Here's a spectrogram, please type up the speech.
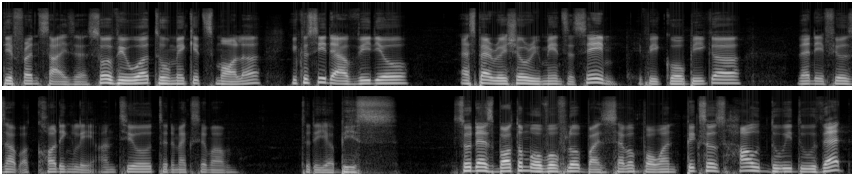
different sizes. So if we were to make it smaller, you could see that our video aspect ratio remains the same. If we go bigger, then it fills up accordingly until to the maximum, to the abyss. So there's bottom overflow by 7.1 pixels. How do we do that?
